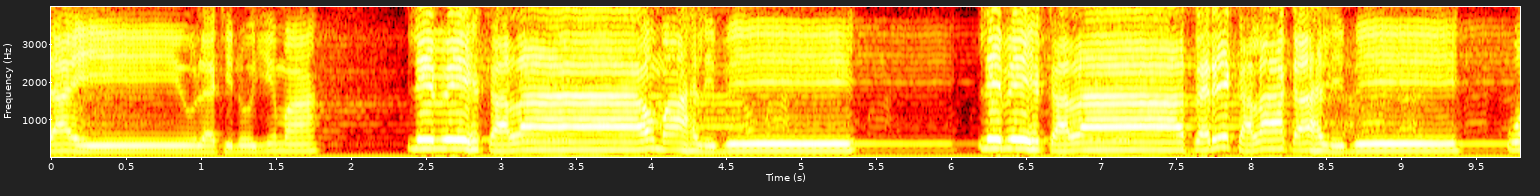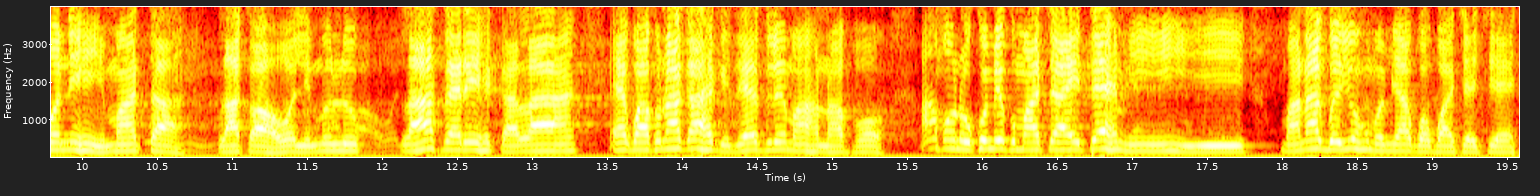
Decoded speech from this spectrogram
da yi wulɛ kino yi ma lebe kala ma lebe kala sɛri kala ka lebe woni mata la ka wali muluk la sɛri kala. Ɛgba kuna ka gidɛ sule ma hana fɔ amonu komi kuma ca ite mi mana gbe yohun mo mi agbɔgba tsɛtsɛ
